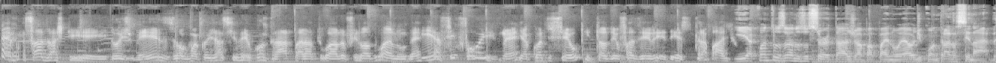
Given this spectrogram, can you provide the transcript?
É passado, acho que dois meses, alguma coisa, já assinei o contrato para atuar no final do ano, né? E assim foi, né? E aconteceu, então deu fazer esse trabalho. E há quantos anos o senhor tá já, Papai Noel, de contrato assinado?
